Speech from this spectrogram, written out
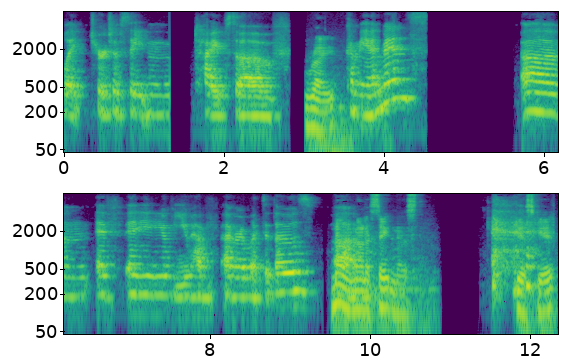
like Church of Satan types of Right. commandments. Um, if any of you have ever looked at those, No, I'm um, not a Satanist. Biscuit.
